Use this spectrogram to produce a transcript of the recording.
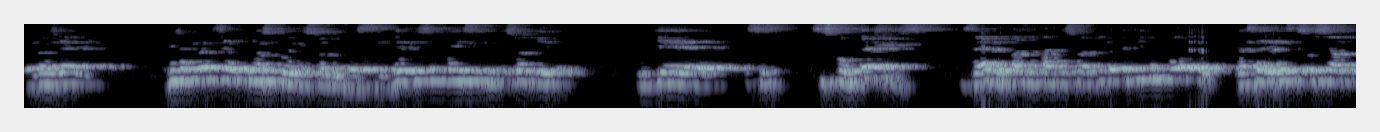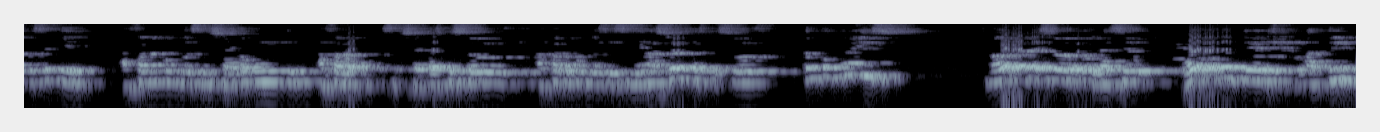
evangélica, a gente já dizer algumas coisas sobre você, mesmo sem conhecer a sua vida. Porque esses, esses contextos fizeram fazem parte da sua vida definem um pouco dessa herança social que você tem. A forma como você enxerga o mundo, a forma como você enxerga as pessoas, a forma como você se relaciona com as pessoas. Então, cultura é isso. Uma outra pessoa que nasceu outro contexto, uma tribo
